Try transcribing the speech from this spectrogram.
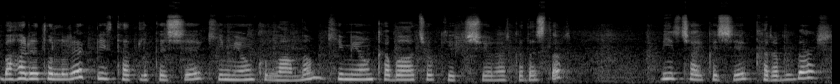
Baharat olarak bir tatlı kaşığı kimyon kullandım. Kimyon kabağa çok yakışıyor arkadaşlar. Bir çay kaşığı karabiber,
